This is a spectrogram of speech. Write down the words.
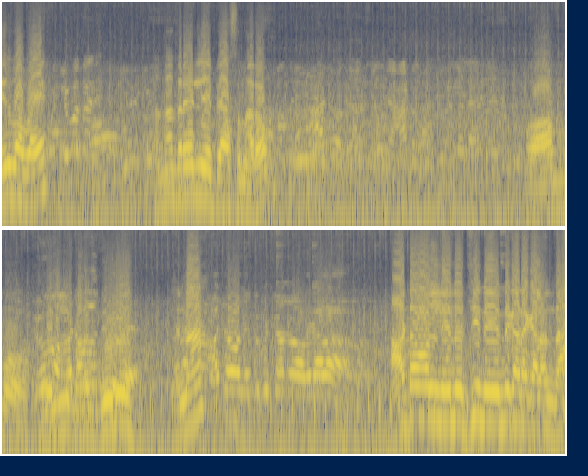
ఏది బాబాయ్? అంతంత రేట్లు చెప్పేస్తున్నారు. అమ్మో మన గూడు. ఎన్నా? ఆటో వాళ్ళు నేను వచ్చి నేను ఎందుకు అడగలన్నా?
